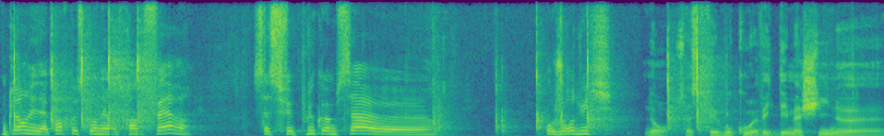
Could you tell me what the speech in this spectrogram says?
Donc là, on est d'accord que ce qu'on est en train de faire, ça se fait plus comme ça euh, aujourd'hui. Non, ça se fait beaucoup avec des machines. Euh...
